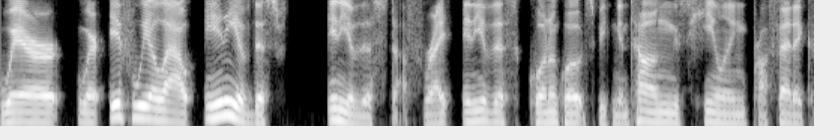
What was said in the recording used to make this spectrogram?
where where if we allow any of this any of this stuff right? Any of this quote unquote speaking in tongues healing prophetic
